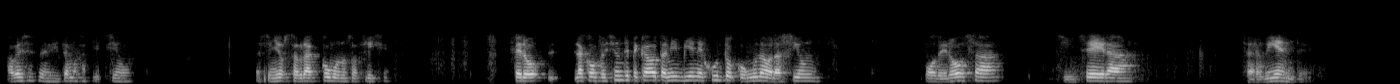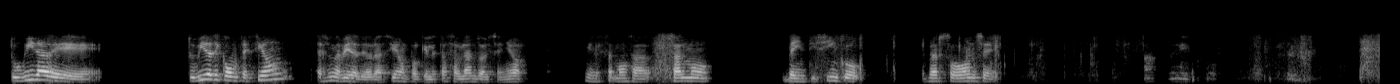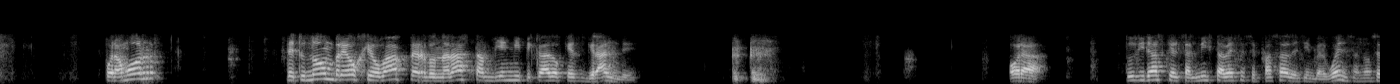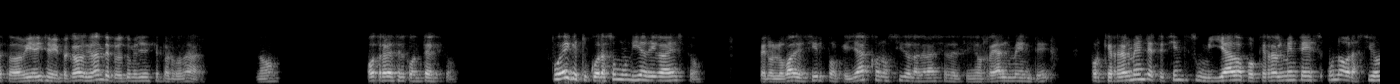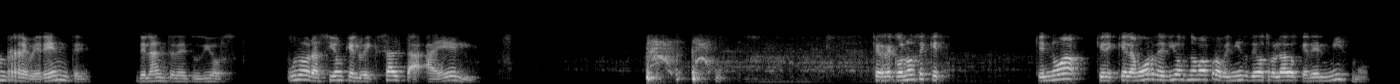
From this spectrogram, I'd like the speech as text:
A veces necesitamos aflicción. El Señor sabrá cómo nos aflige. Pero la confesión de pecado también viene junto con una oración poderosa, sincera, ferviente. Tu vida de tu vida de confesión es una vida de oración porque le estás hablando al Señor. Mira, estamos a Salmo 25, verso 11. Por amor de tu nombre, oh Jehová, perdonarás también mi pecado que es grande. Ahora, tú dirás que el salmista a veces se pasa de sinvergüenza, ¿no? O sea, todavía dice, mi pecado es grande, pero tú me tienes que perdonar, ¿no? Otra vez el contexto. Puede que tu corazón un día diga esto, pero lo va a decir porque ya has conocido la gracia del Señor realmente, porque realmente te sientes humillado, porque realmente es una oración reverente delante de tu Dios, una oración que lo exalta a Él, que reconoce que, que, no, que, que el amor de Dios no va a provenir de otro lado que de Él mismo,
